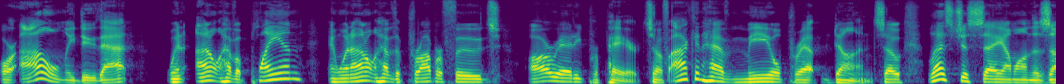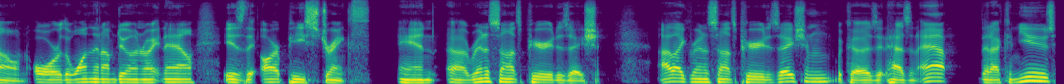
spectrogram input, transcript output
or I only do that when I don't have a plan and when I don't have the proper foods already prepared. So if I can have meal prep done. So let's just say I'm on the zone or the one that I'm doing right now is the RP strength and uh, Renaissance periodization. I like Renaissance periodization because it has an app that I can use.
